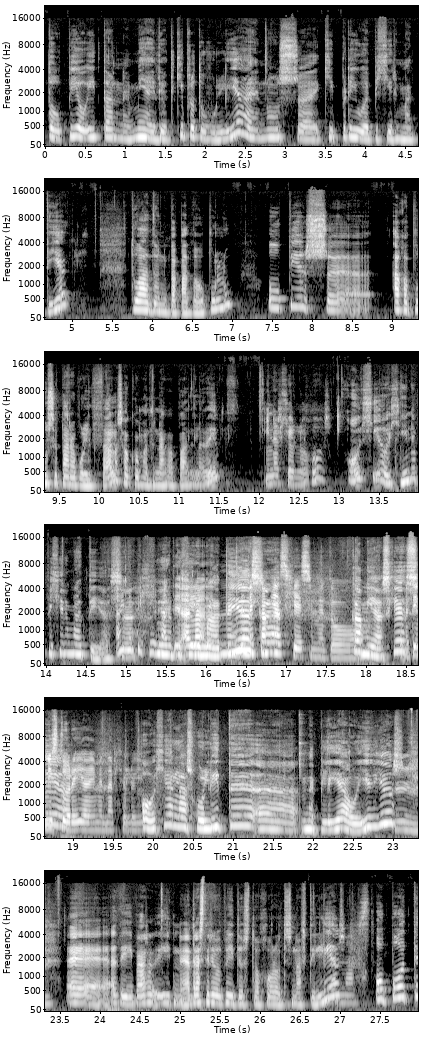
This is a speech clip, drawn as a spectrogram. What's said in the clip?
το οποίο ήταν μια ιδιωτική πρωτοβουλία ενός ε, Κυπρίου επιχειρηματία, του Άδωνη Παπαδόπουλου, ο οποίος ε, αγαπούσε πάρα πολύ τη θάλασσα, ακόμα την αγαπά δηλαδή. Είναι αρχαιολόγος; Όχι, όχι, είναι επιχειρηματίας. Α, είναι Ε, επιχειρηματία. Αλλά ναι, δεν έχει επιχειρηματίας, καμία ε, σχέση με το... καμία Με σχέση, την ε, ιστορία ή με την αρχαιολογία. όχι, αλλά ασχολείται ε, με πλοία ο ίδιος, Μμ. ε, δηλαδή υπά- είναι, δραστηριοποιείται στον χώρο της ναυτιλίας, Μάλιστα. οπότε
